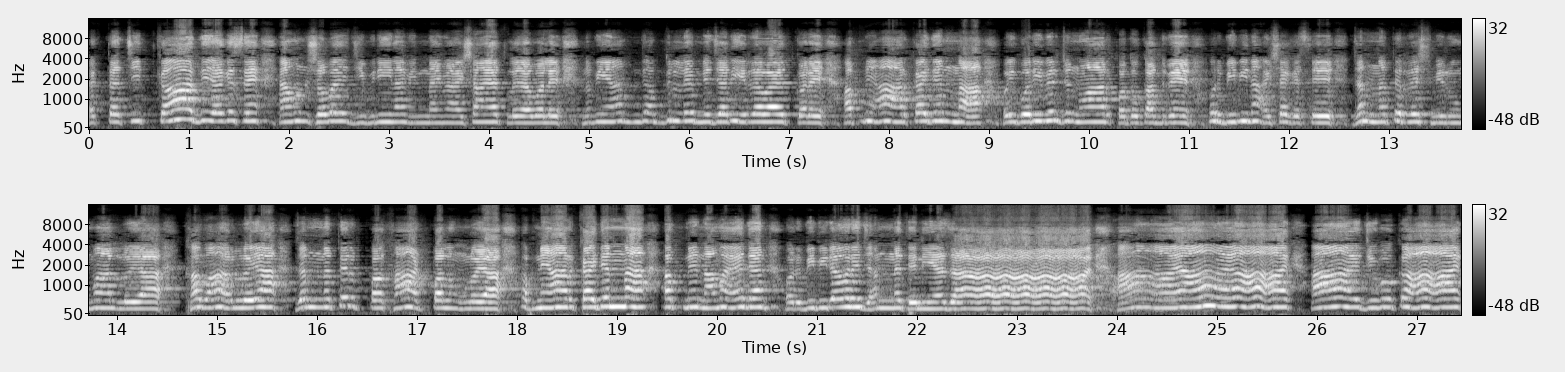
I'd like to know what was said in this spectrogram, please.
একটা চিৎকার দিয়া গেছে। এমন সবাই জিবরিন আমিন নাইমা আয়সা আয়াত লইয়া বলে, নবী আব- আব্দুল্লাহ ইবনে জারির রাওয়ায়াত করে। আপনি আর কাইদেন না। ওই গরিবের জন্য আর কত কাঁদবে? ওর বিবি না আয়সা গেছে, জান্নাতের রেশমি রুমাল লইয়া, খাবার লইয়া, জান্নাতের পাখাট পালং লইয়া। আপনি আর কাইদেন না, আপনি নামায় দেন, ওর বিবিরা ওরে জান্নাতে নিয়ে যায়। আয় আয় আয় আয়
